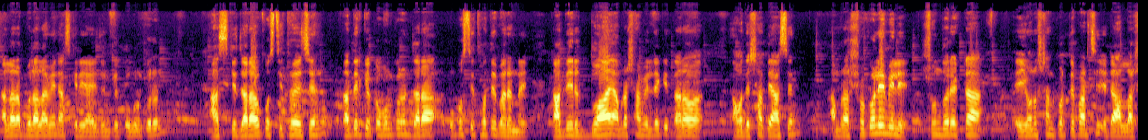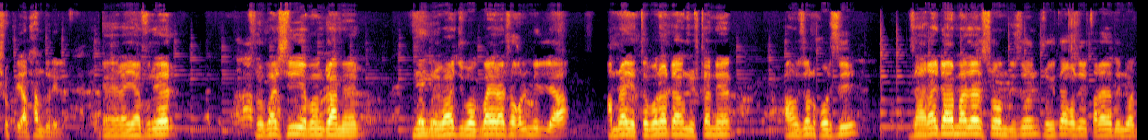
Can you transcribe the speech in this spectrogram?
আল্লাহ রাবুল আলমিন আজকের এই আয়োজনকে কবুল করুন। আজকে যারা উপস্থিত হয়েছেন, তাদেরকে কবুল করুন। যারা উপস্থিত হতে পারেন নাই, তাদের দোয়ায় আমরা সামিল রেখি তারাও আমাদের সাথে আছেন। আমরা সকলে মিলে সুন্দর একটা এই অনুষ্ঠান করতে পারছি এটা আল্লাহর শুক্রিয়া আলহামদুলিল্লাহ। রাইয়াপুরের প্রবাসী এবং গ্রামের মুরব্বীরা যুবক ভাইয়েরা সকল মিলিয়া আমরা এত বড় একটা অনুষ্ঠানের আয়োজন করছি। যারা এটার মাঝে শ্রম দিচ্ছেন সহিতা করছে তারা ধন্যবাদ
